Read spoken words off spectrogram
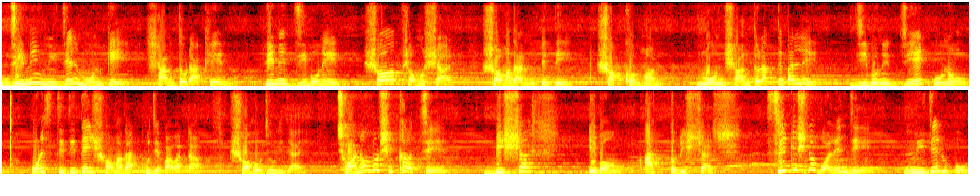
যিনি নিজের মনকে শান্ত রাখেন, তিনি জীবনের সব সমস্যার সমাধান পেতে সক্ষম হন। মন শান্ত রাখতে পারলে জীবনের যে কোনো পরিস্থিতিতেই সমাধান খুঁজে পাওয়াটা সহজ হয়ে যায়। ছ নম্বর শিক্ষা হচ্ছে বিশ্বাস এবং আত্মবিশ্বাস। শ্রীকৃষ্ণ বলেন যে নিজের উপর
